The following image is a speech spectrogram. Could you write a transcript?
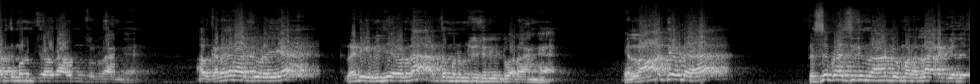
அடுத்த முதலமைச்சர் அவர்னு சொல்கிறாங்க அது கனகராசியுடைய நடிகர் விஜய் அவர் தான் அடுத்த முதலமைச்சர் சொல்லிட்டு வராங்க. எல்லாத்தையும் விட ரிஷப் ராசிக்கு இந்த ஆண்டு ரொம்ப நல்லா இருக்குது.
